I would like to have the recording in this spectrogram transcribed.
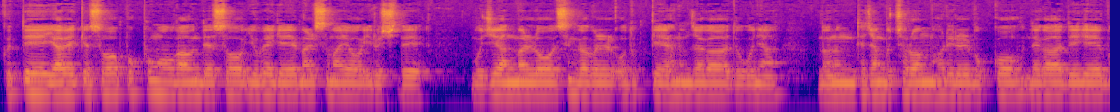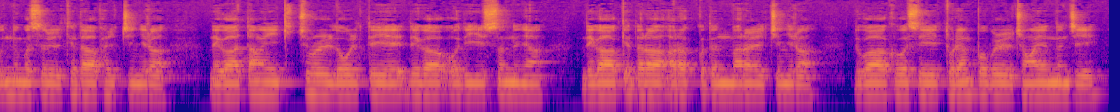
그때 야훼께서 폭풍우 가운데서 욥에게 말씀하여 이르시되 무지한 말로 생각을 어둡게 하는 자가 누구냐? 너는 대장부처럼 허리를 묶고 내가 네게 묻는 것을 대답할지니라. 내가 땅의 기초를 놓을 때에 내가 어디 있었느냐? 내가 깨달아 알았거든 말할지니라. 누가 그것의 도량법을 정하였는지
